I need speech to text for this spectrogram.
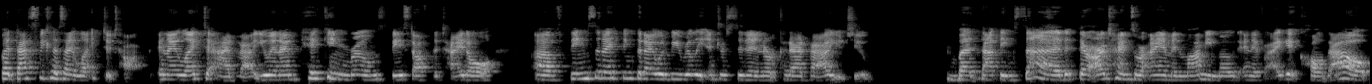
But that's because I like to talk and I like to add value. And I'm picking rooms based off the title of things that I think that I would be really interested in or could add value to. But that being said, there are times where I am in mommy mode. And if I get called out,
